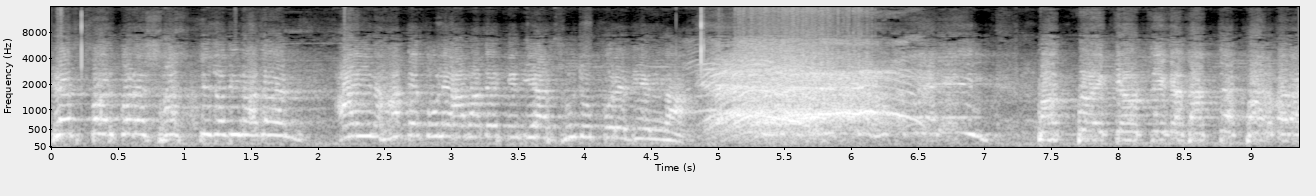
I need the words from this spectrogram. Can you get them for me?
গ্রেফতার করে শাস্তি যদি না দেন, আইন হাতে তুলে আমাদেরকে দেওয়ার সুযোগ করে দিয়েন না। পাত্রায় কেউ টিকে থাকতে পারবে না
